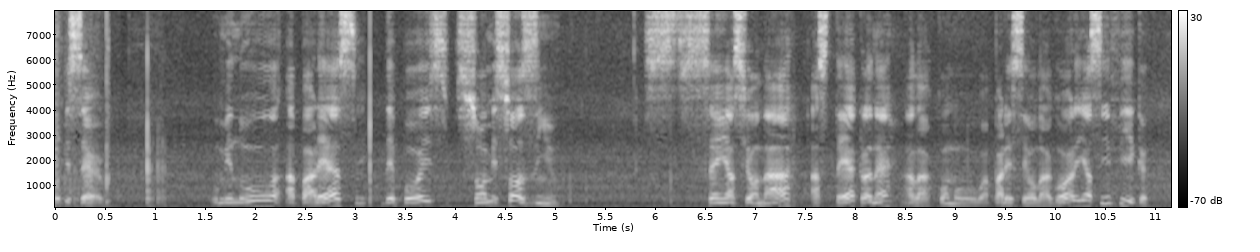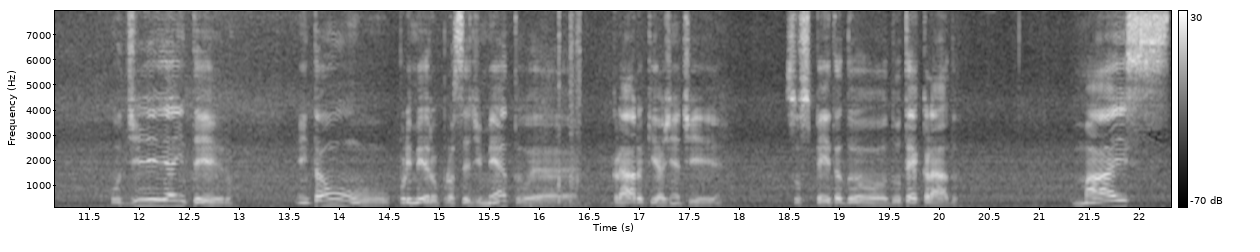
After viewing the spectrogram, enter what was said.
Observe. O menu aparece, depois some sozinho sem acionar as teclas, né? Olha lá, como apareceu lá agora, e assim fica o dia inteiro. Então, o primeiro procedimento é claro que a gente suspeita do, do teclado, mas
